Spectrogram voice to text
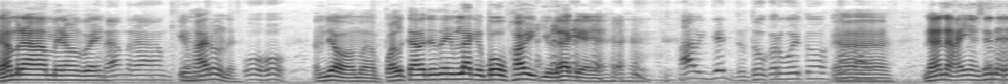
રામ રામ મેરામભાઈ રામ રામ કેમ સારું ને? ઓહો. સમજાવો આમાં પલકાર જોતા એમ લાગે બહુ ફાવી ગયું લાગે અહીંયા. ફાવી જાય ધંધો કરવો હોય તો. હા ના ના અહીંયા છે ને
